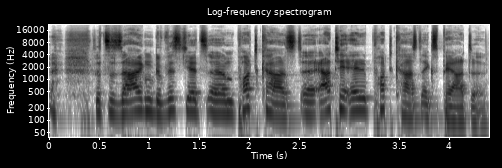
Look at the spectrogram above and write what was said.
sozusagen, du bist jetzt ähm, Podcast, äh, RTL Podcast-Experte.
